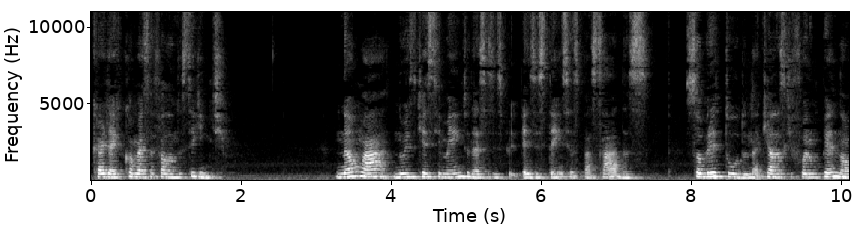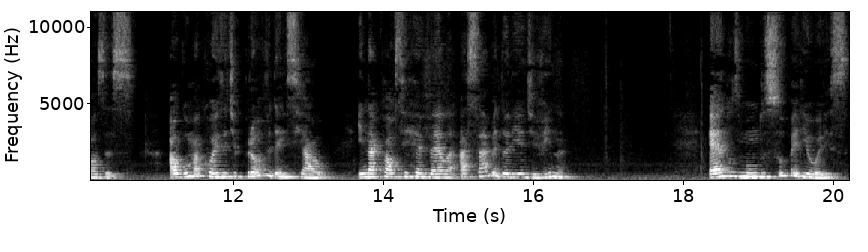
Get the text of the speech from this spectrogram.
Kardec começa falando o seguinte: Não há no esquecimento dessas existências passadas, sobretudo naquelas que foram penosas, alguma coisa de providencial e na qual se revela a sabedoria divina? É nos mundos superiores,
